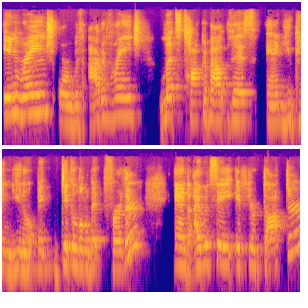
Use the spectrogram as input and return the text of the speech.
in range or with out of range. Let's talk about this and you can, you know, dig a little bit further. And I would say if your doctor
